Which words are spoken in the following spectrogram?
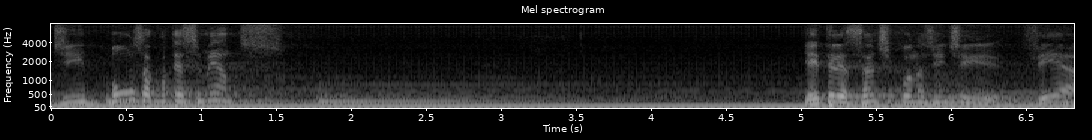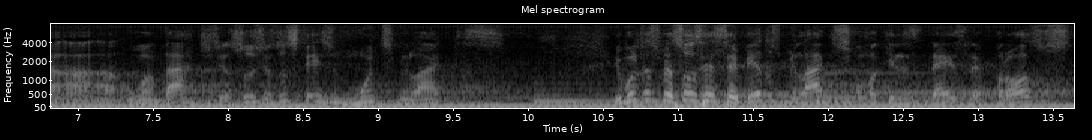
de bons acontecimentos. E é interessante quando a gente vê a, a, o andar de Jesus, Jesus fez muitos milagres. E muitas pessoas receberam os milagres, como aqueles dez leprosos,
